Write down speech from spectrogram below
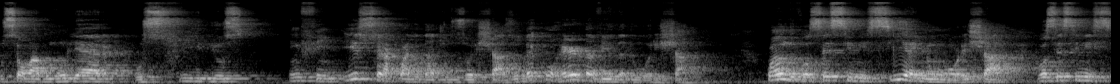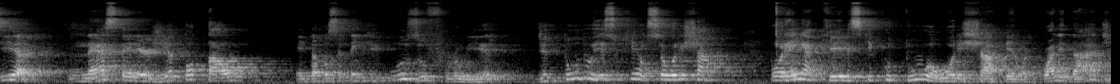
o seu lado mulher, os filhos, enfim, isso é a qualidade dos orixás, o decorrer da vida do orixá. Quando você se inicia em um orixá, você se inicia nesta energia total. Então você tem que usufruir de tudo isso que é o seu orixá. Porém, aqueles que cultuam o orixá pela qualidade,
